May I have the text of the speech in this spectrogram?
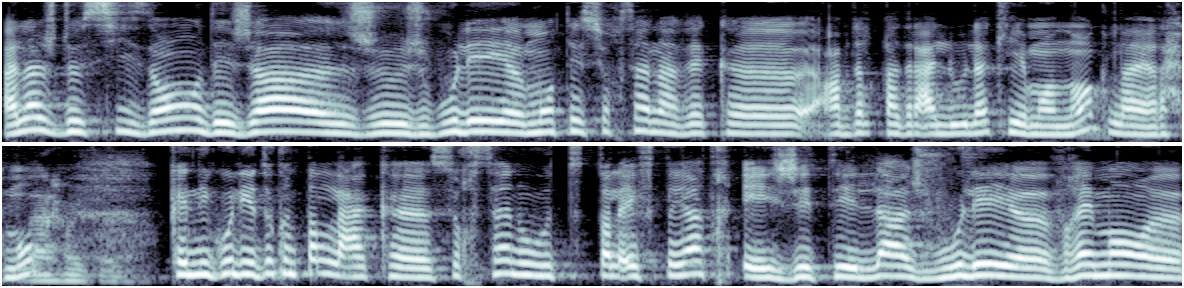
À l'âge de 6 ans, déjà, je, je, voulais monter sur scène avec euh, Abdelkader Alloula, qui est mon oncle, Allah yarhamou. كان يقول لي دوك نطلعك sur scène وتطلعي في التياتر et j'étais là je voulais euh, vraiment euh,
